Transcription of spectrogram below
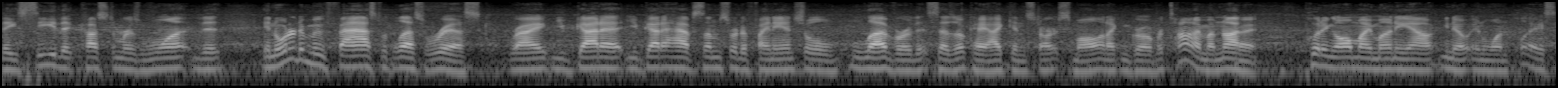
they see that customers want that, in order to move fast with less risk, right, you've got to you've got to have some sort of financial lever that says, okay, I can start small and I can grow over time. I'm not right. Putting all my money out you know, in one place.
